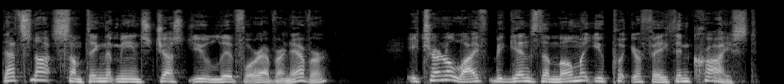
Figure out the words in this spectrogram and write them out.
That's not something that means just you live forever and ever. Eternal life begins the moment you put your faith in Christ.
